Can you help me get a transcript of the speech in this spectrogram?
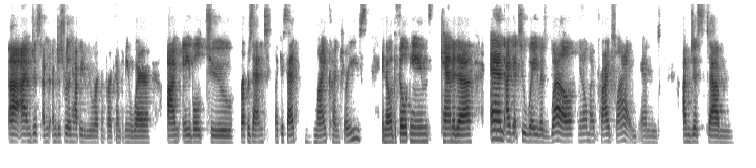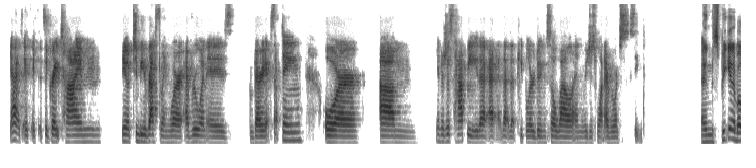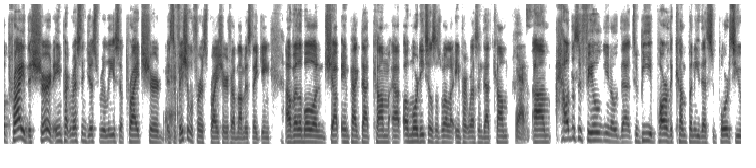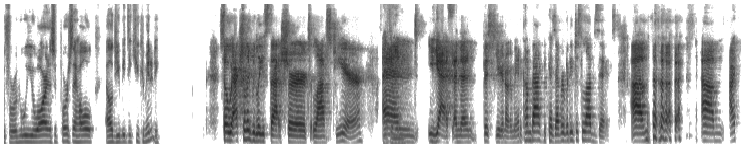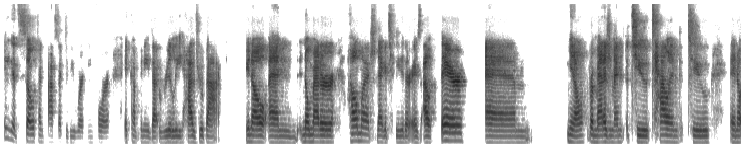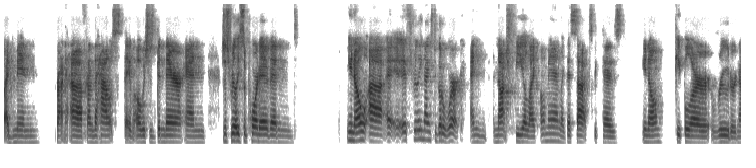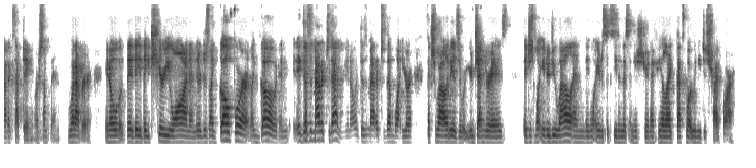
uh, i'm just I'm, I'm just really happy to be working for a company where i'm able to represent like you said my countries you know the philippines canada and i get to wave as well you know my pride flag and i'm just um yeah, it, it, it's a great time, you know, to be wrestling where everyone is very accepting or, um, you know, just happy that, uh, that that people are doing so well, and we just want everyone to succeed. And speaking about Pride, the shirt, Impact Wrestling just released a Pride shirt. Yeah. It's official first Pride shirt, if I'm not mistaken. Available on shopimpact.com. Uh, oh, more details as well at impactwrestling.com. Yes. Um, how does it feel, you know, that to be part of the company that supports you for who you are and supports the whole LGBTQ community? So we actually released that shirt last year. And yes, and then this year, you know, it made a comeback because everybody just loves it. Um, um, I think it's so fantastic to be working for a company that really has your back, you know, and no matter how much negativity there is out there, um, you know, from management to talent to, you know, admin front uh, front of the house, they've always just been there and just really supportive and you know, uh, it's really nice to go to work and not feel like, oh man, like this sucks because, you know, people are rude or not accepting or something, whatever. You know, they, they they cheer you on and they're just like, go for it, like go. And it doesn't matter to them, you know, it doesn't matter to them what your sexuality is or what your gender is. They just want you to do well and they want you to succeed in this industry. And I feel like that's what we need to strive for.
